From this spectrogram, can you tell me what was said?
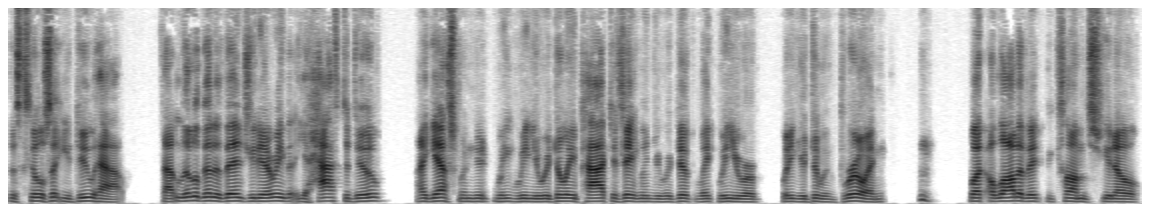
the skills that you do have, that little bit of engineering that you have to do, I guess when you when, when you were doing packaging, when you were doing when you were when you're doing brewing, but a lot of it becomes you know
